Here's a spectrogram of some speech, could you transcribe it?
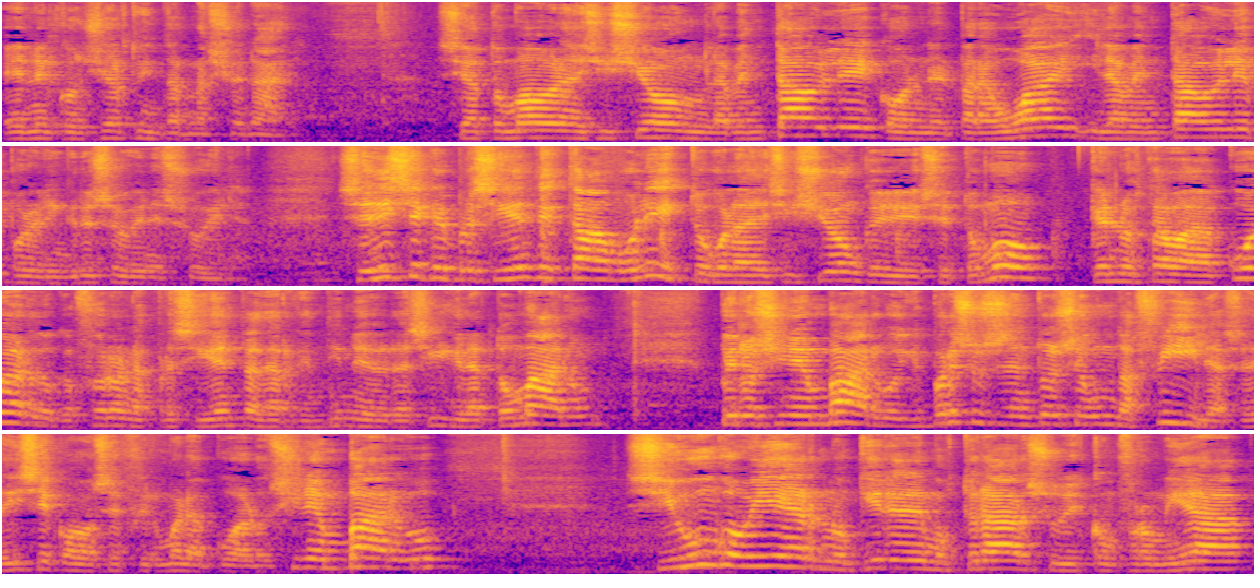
en el concierto internacional. Se ha tomado una decisión lamentable con el Paraguay y lamentable por el ingreso de Venezuela. Se dice que el presidente estaba molesto con la decisión que se tomó, que él no estaba de acuerdo, que fueron las presidentas de Argentina y de Brasil que la tomaron, pero sin embargo, y por eso se sentó en segunda fila, se dice cuando se firmó el acuerdo, sin embargo, si un gobierno quiere demostrar su disconformidad,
